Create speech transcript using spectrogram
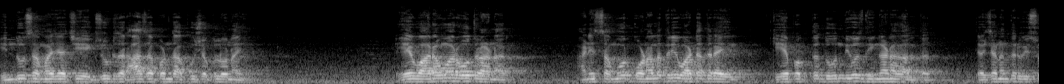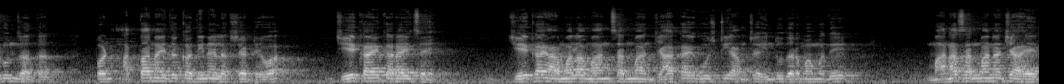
हिंदू समाजाची एकजूट जर आज आपण दाखवू शकलो नाही हे वारंवार होत राहणार. आणि समोर कोणाला तरी वाटत राहील की हे फक्त दोन दिवस धिंगाणा घालतात त्याच्यानंतर विसरून जातात. पण आता नाही तर कधी नाही लक्षात ठेवा जे काय करायचं आहे जे काय आम्हाला मान सन्मान ज्या काय गोष्टी आमच्या हिंदू धर्मामध्ये मानासन्मानाच्या आहेत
